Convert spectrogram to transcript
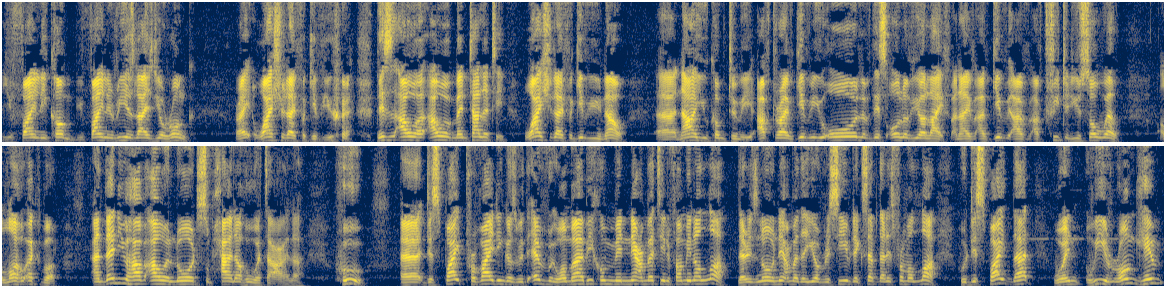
you finally come. You finally realized you're wrong. Right? Why should I forgive you? this is our our mentality. Why should I forgive you now? Uh, now you come to me after I've given you all of this, all of your life, and I've I've given I've I've treated you so well. Allahu Akbar. And then you have our Lord Subhanahu wa Taala, who uh, despite providing us with every وَمَا بِكُم مِّن نِعْمَةٍ فَمِنَ اللَّهِ There is no ni'mah that you have received except that is from Allah, who despite that, when we wrong Him,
